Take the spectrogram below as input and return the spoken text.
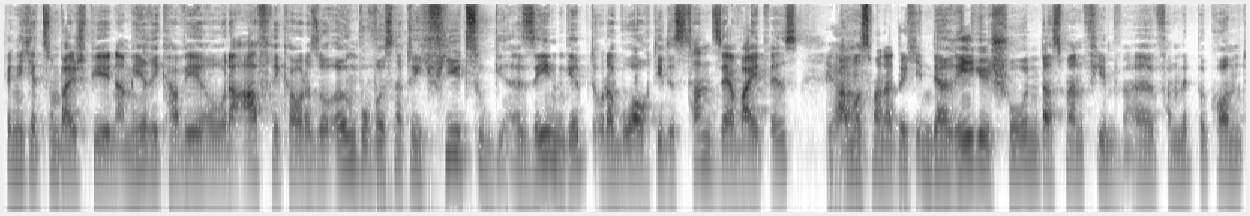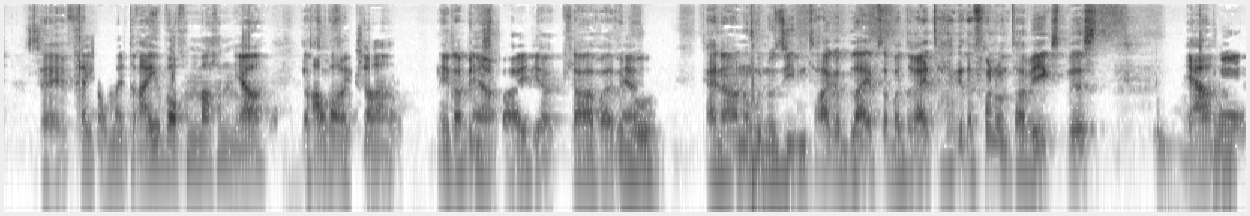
wenn ich jetzt zum Beispiel in Amerika wäre oder Afrika oder so, irgendwo, wo es natürlich viel zu äh, sehen gibt oder wo auch die Distanz sehr weit ist, da muss man natürlich in der Regel schon, dass man viel äh, von mitbekommt, safe. vielleicht auch mal drei Wochen machen, ja. Das aber klar. Nee, da bin Ja. ich bei dir, klar, weil wenn Ja. du, keine Ahnung, wenn du sieben Tage bleibst, aber drei Tage davon unterwegs bist, Ja, äh,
